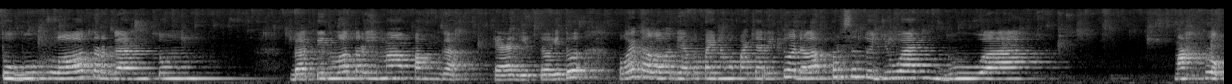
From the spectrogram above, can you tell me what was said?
tubuh lo tergantung batin lo terima apa enggak ya gitu. Itu pokoknya kalau dia apain sama pacar itu adalah persetujuan dua makhluk.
